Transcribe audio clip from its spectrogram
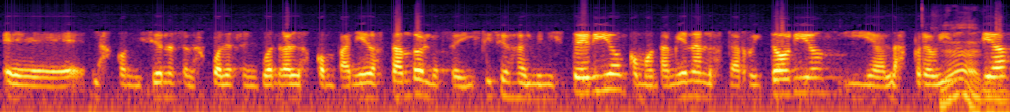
eh, las condiciones en las cuales se encuentran los compañeros tanto en los edificios del ministerio como también en los territorios y en las provincias,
